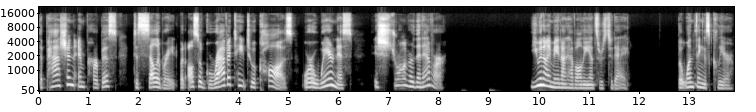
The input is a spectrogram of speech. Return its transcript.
The passion and purpose to celebrate, but also gravitate to a cause or awareness is stronger than ever. You and I may not have all the answers today, but one thing is clear.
